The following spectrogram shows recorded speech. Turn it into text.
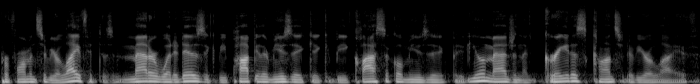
performance of your life, it doesn't matter what it is, it could be popular music, it could be classical music, but if you imagine the greatest concert of your life,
